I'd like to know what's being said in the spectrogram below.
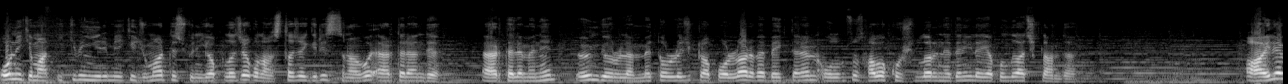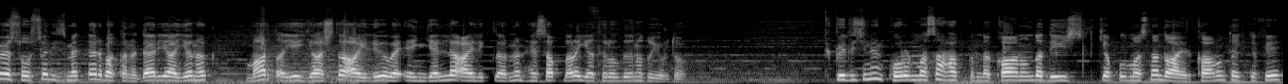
12 Mart 2022 Cumartesi günü yapılacak olan staja giriş sınavı ertelendi. Ertelemenin öngörülen meteorolojik raporlar ve beklenen olumsuz hava koşulları nedeniyle yapıldığı açıklandı. Aile ve Sosyal Hizmetler Bakanı Derya Yanık, Mart ayı yaşlı aylığı ve engelli aylıklarının hesaplara yatırıldığını duyurdu. Tüketicinin korunması hakkında kanunda değişiklik yapılmasına dair kanun teklifi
